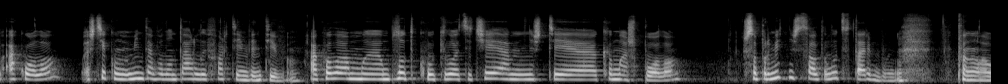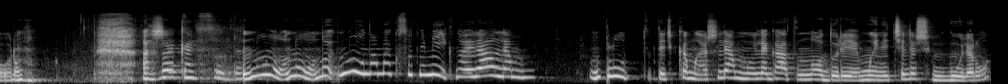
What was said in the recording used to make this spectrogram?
acolo, știi cum, mintea voluntarului e foarte inventivă. Acolo am împlut cu chiloții aceia niște cămăși polo și s-au primit niște saltăluțe tare bune până la urmă. Așa că... Nu, nu, nu, nu, n-am mai cusut nimic. Noi real le-am umplut, deci cămăși le-am legat în noduri mânicile și gulerul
